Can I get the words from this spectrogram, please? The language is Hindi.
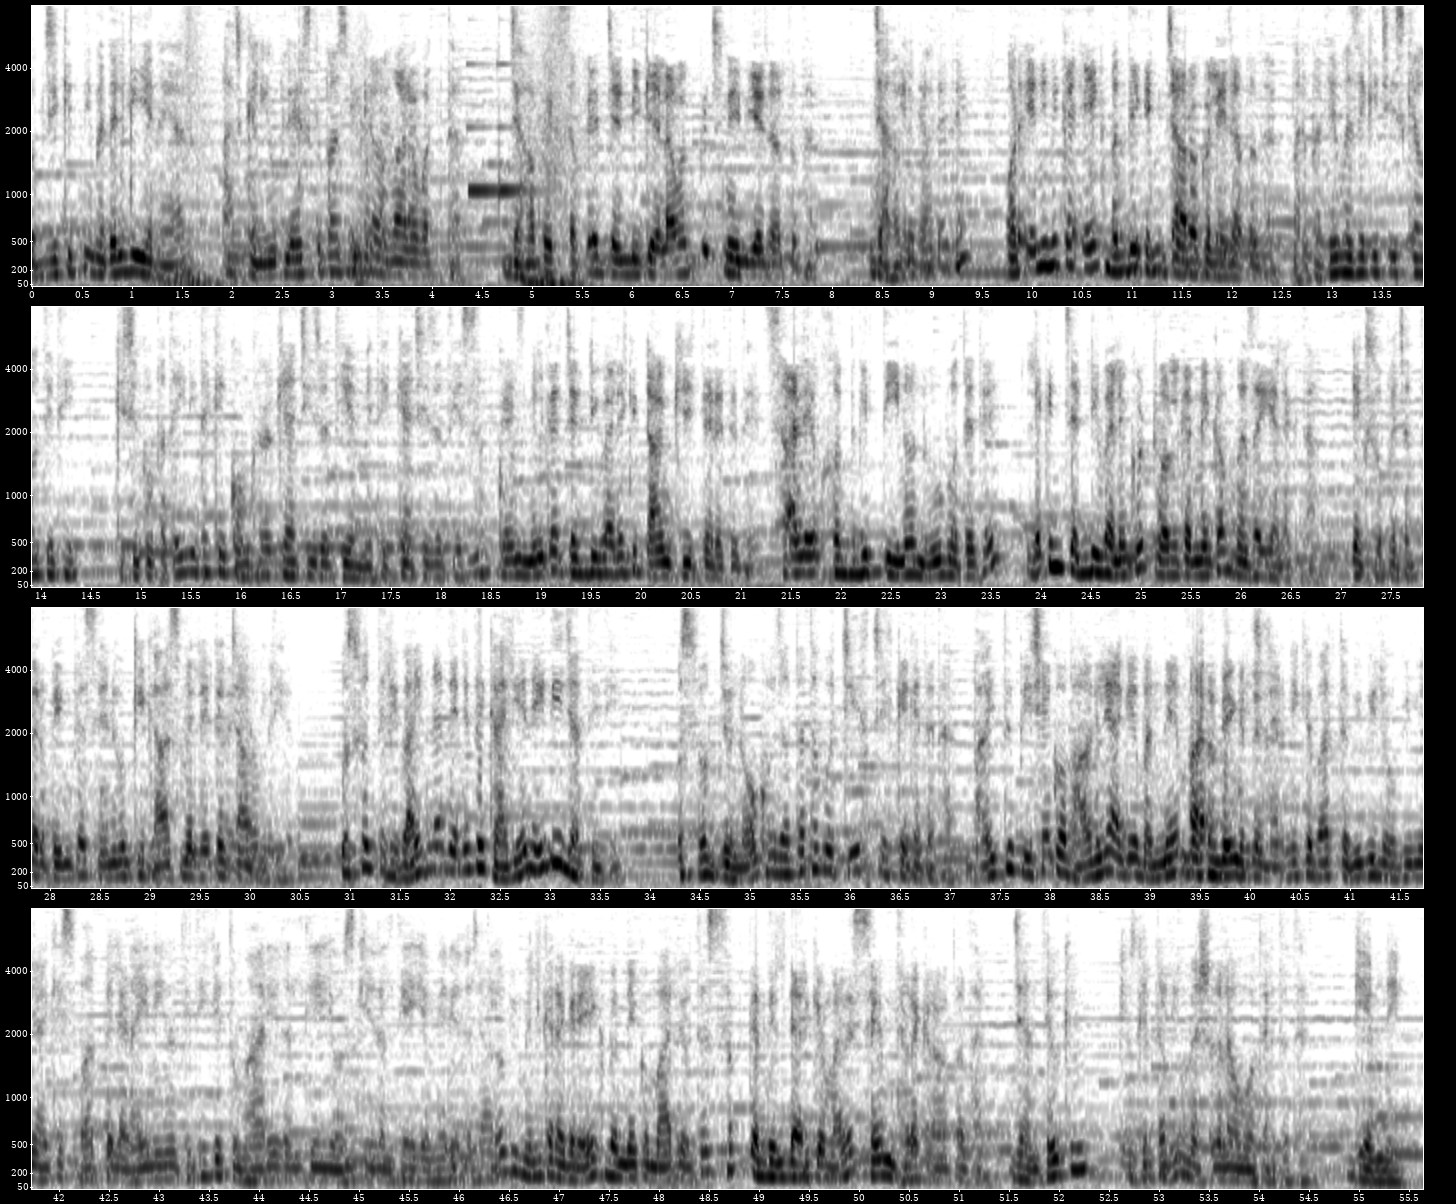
पबजी कितनी बदल गई है ना यार। आजकल यू प्लेयर्स के पास भी क्या? हमारा वक्त था जहाँ पे एक सफ़ेद चड्डी के अलावा कुछ नहीं दिया जाता था। जहाँ पे करते थे? और एनिमी का एक बंदे इन चारों को ले जाता था। पर पते मज़े की चीज़ क्या होती थी? किसी को पता ही नहीं था कि कॉन्करर क्या चीज़ होती है मिथिक क्या चीज़ होती है सब फ्रेंड्स मिलकर चड्डी वाले की टांग खींचते रहते थे। साले खुद भी तीनों नूब होते थे लेकिन चड्डी वाले को ट्रोल करने का मज़ा ही अलग था। एक सौ पचहत्तर पिंग पे सैनिकों की घास में लेटे चारों थी उस वक्त रिवाइव न देने पे गालियाँ नहीं दी जाती थी। उस वक्त जो नॉक हो जाता था वो चीख चीख के कहता था भाई तू पीछे को भाग ले आगे बंदे मार देंगे तो मरने के बाद कभी भी लोबी में आके इस बात पे लड़ाई नहीं होती थी कि तुम्हारी गलती है या उसकी गलती है या मेरी गलती है। भी मिलकर अगर एक बंदे को मार रहे होते सबका दिल डर के मारे सेम धड़क रहा होता था। जानते हो क्यों? क्योंकि मशगला हुआ करता था। गेम नहीं।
